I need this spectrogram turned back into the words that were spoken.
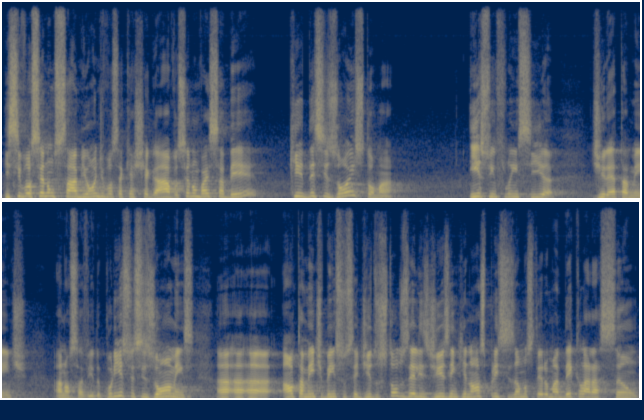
E se você não sabe onde você quer chegar, você não vai saber que decisões tomar. Isso influencia diretamente a nossa vida. Por isso, esses homens ah, ah, ah, altamente bem-sucedidos, todos eles dizem que nós precisamos ter uma declaração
